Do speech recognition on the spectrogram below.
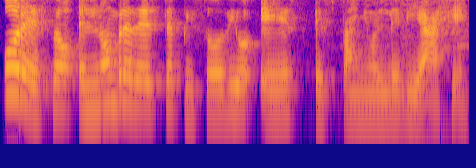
Por eso el nombre de este episodio es Español de viaje.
